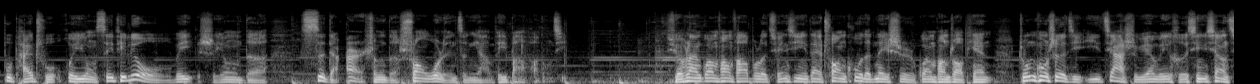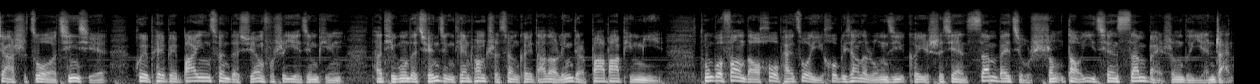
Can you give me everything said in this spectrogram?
不排除会用 CT6V 使用的4.2升的双涡轮增压 V8 发动机。雪佛兰官方发布了全新一代创酷的内饰官方照片，中控设计以驾驶员为核心，向驾驶座倾斜，会配备八英寸的悬浮式液晶屏。它提供的全景天窗尺寸可以达到0.88平米，通过放倒后排座椅后备箱的容积，可以实现390升到1300升的延展。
